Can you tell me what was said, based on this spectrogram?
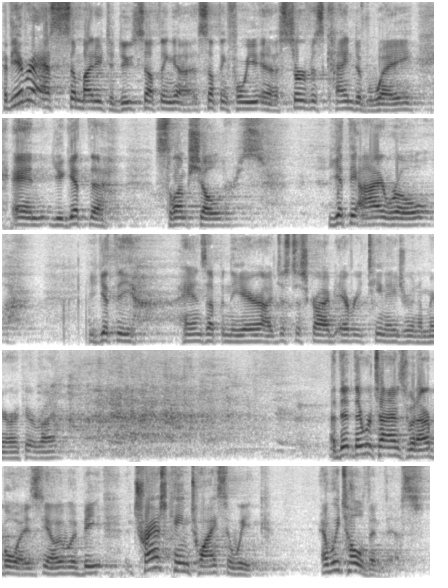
Have you ever asked somebody to do something, uh, something for you in a service kind of way, and you get the slump shoulders, you get the eye roll, you get the hands up in the air? I just described every teenager in America, right? Uh, there were times when our boys, you know, it would be trash came twice a week, and we told them this.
